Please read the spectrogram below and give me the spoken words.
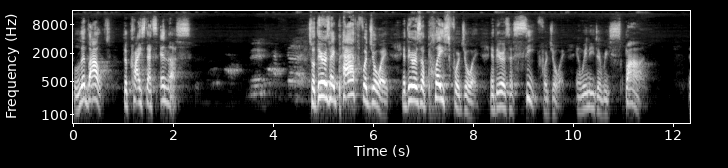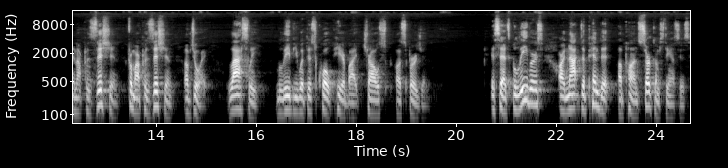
Live out the Christ that's in us. So there is a path for joy, and there is a place for joy, and there is a seat for joy. And we need to respond in our position, from our position of joy. Lastly, we'll leave you with this quote here by Charles uh, Spurgeon. It says, Believers are not dependent upon circumstances.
